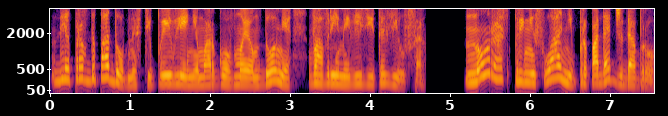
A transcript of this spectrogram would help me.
для правдоподобности появления Марго в моем доме во время визита Вилса. Но раз принесла, не пропадать же добро.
